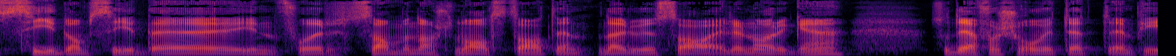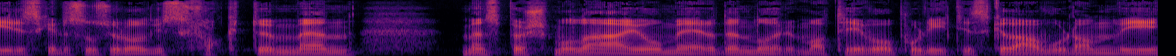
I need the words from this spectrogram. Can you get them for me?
side om side innenfor samme nasjonalstat, enten det er USA eller Norge. Så det er for så vidt et empirisk eller sosiologisk faktum, men, men spørsmålet er jo mer det normative og politiske, da, hvordan vi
